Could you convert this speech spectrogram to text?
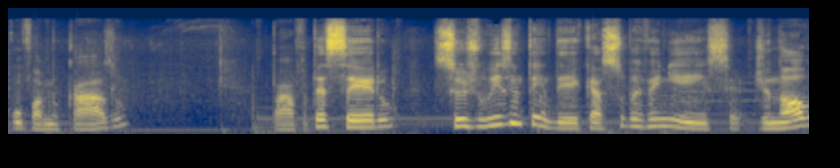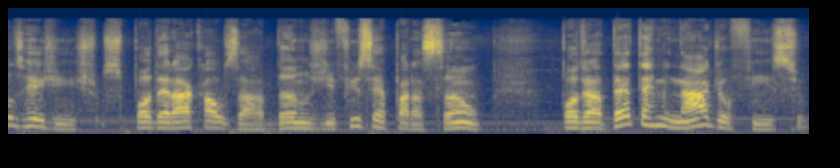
conforme o caso. Parágrafo 3. Se o juiz entender que a superveniência de novos registros poderá causar danos de difícil reparação, poderá determinar de ofício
